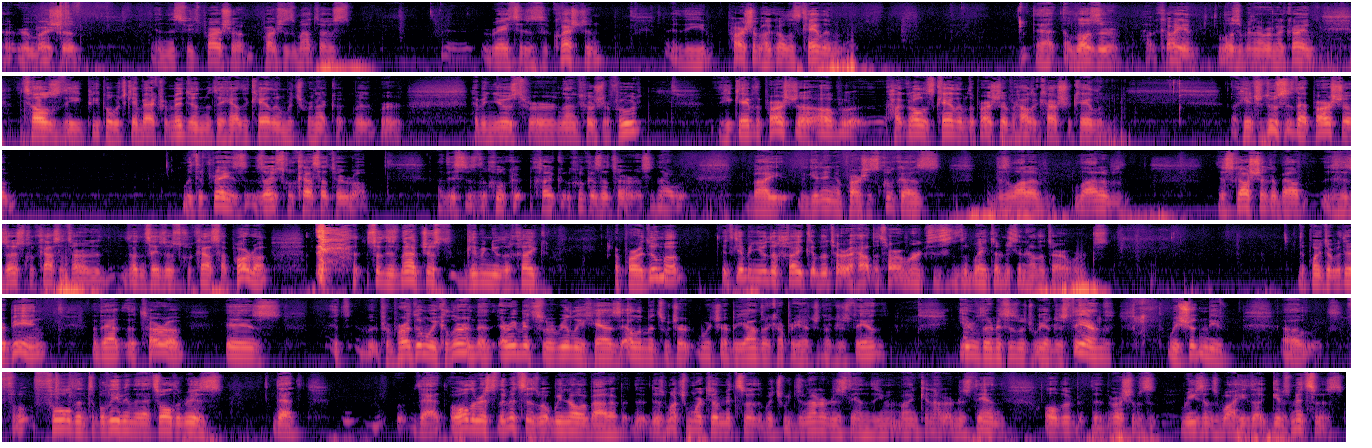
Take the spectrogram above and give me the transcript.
uh, Ramosha in this week's parsha, Parshas Matos, uh, raises a question. The parsha of Hagolas Kalim that Elazar Hakoyim, Elazar ben Aaron Hakoyim, tells the people which came back from Midian that they had the kalim which were not were, were had been used for non-kosher food. He gave the parsha of Hagolas Kalim, the parsha of Halakasher Kalim. He introduces that parsha with the phrase Zois Chukas HaTorah. This is the Chukas HaTorah. So now, by beginning of Parshas Chukas, there's a lot of lot of discussion about Zos Chukas HaTorah. doesn't say Zos Chukas HaPorah. so there's not just giving you the Chayk of paraduma, it's giving you the Chayk of the Torah, how the Torah works. This is the way to understand how the Torah works. The point over there being that the Torah is it's, from Paraduma we can learn that every mitzvah really has elements which are which are beyond our comprehension and understand. Even if they're mitzvahs which we understand, we shouldn't be uh, fooled into believing that that's all there is. That that all there is to the mitzvah is what we know about it. But there's much more to a mitzvah which we do not understand. The human mind cannot understand all the the, Russian's reasons why he gives mitzvahs.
